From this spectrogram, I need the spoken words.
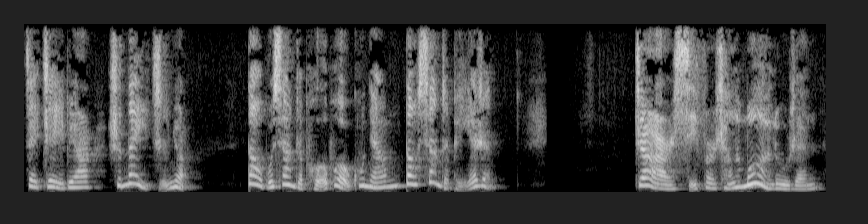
在这边是内侄女儿，倒不向着婆婆姑娘，倒向着别人。这儿媳妇儿成了陌路人，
